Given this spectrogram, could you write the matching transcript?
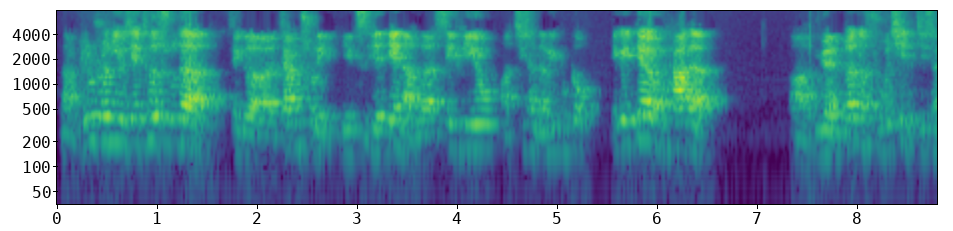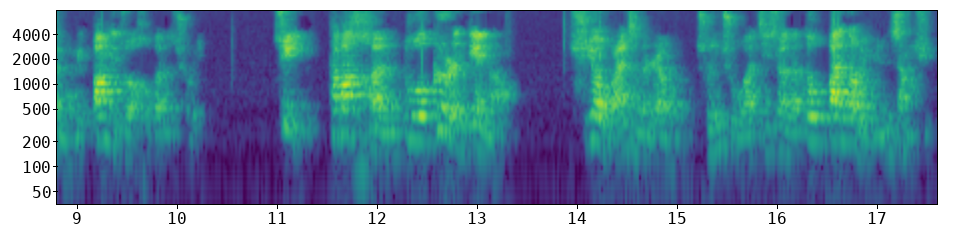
啊，比如说你有些特殊的这个加工处理，你自己的电脑的 CPU 啊计算能力不够，你可以调用它的啊远端的服务器的计算能力，帮你做后端的处理。所以它把很多个人电脑需要完成的任务，存储啊计算呢，都搬到了云上去。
